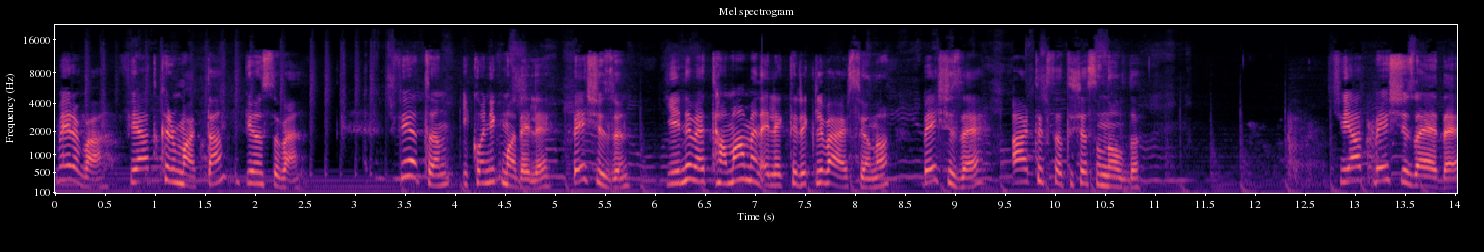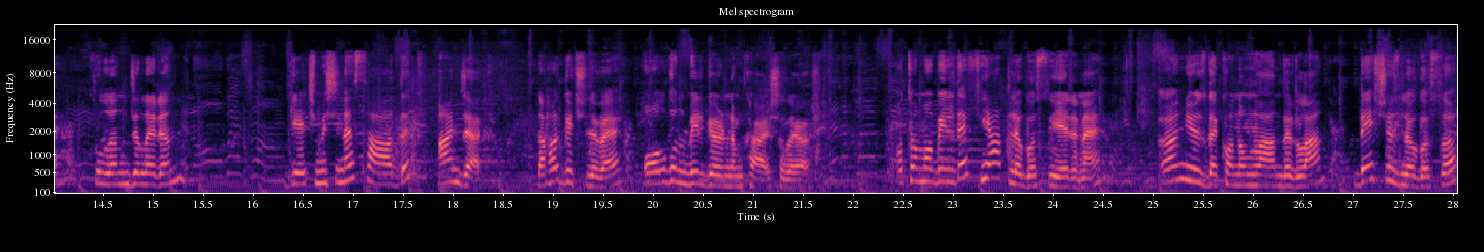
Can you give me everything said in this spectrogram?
Merhaba, Fiyat Kırmak'tan Günsu ben. Fiyat'ın ikonik modeli 500'ün yeni ve tamamen elektrikli versiyonu 500'e artık satışa sunuldu. Fiyat 500e'de kullanıcıların geçmişine sadık ancak daha güçlü ve olgun bir görünüm karşılıyor. Otomobilde Fiat logosu yerine ön yüzde konumlandırılan 500 logosu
